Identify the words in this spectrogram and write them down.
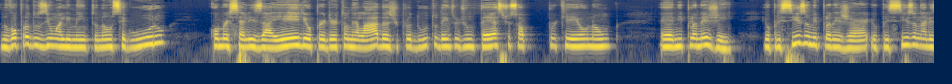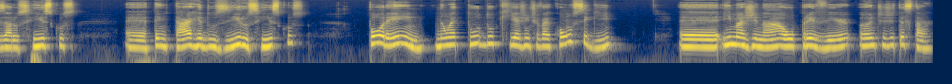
Eu não vou produzir um alimento não seguro comercializar ele ou perder toneladas de produto dentro de um teste só porque eu não é, me planejei. Eu preciso me planejar, eu preciso analisar os riscos, é, tentar reduzir os riscos, porém, não é tudo que a gente vai conseguir é, imaginar ou prever antes de testar.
